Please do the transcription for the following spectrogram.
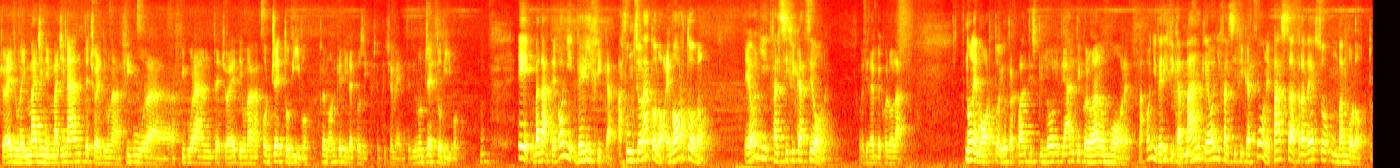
cioè di una immagine immaginante, cioè di una figura raffigurante, cioè di un oggetto vivo, potremmo anche dire così, semplicemente, di un oggetto vivo. E badate, ogni verifica ha funzionato o no, è morto o no, e ogni falsificazione, come direbbe quello là, non è morto, io per quanti spilloni pianti quello là non muore, ma ogni verifica, ma anche ogni falsificazione passa attraverso un bambolotto,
